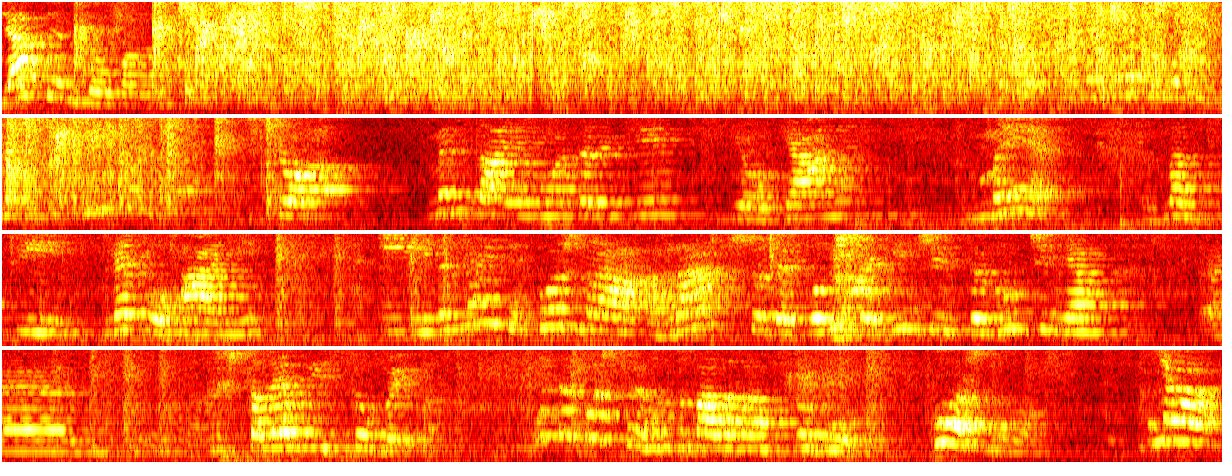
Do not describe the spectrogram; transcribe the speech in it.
Дякуємо за увагу. Що ми знаємо материки і океани, ми знавці непогані. І ви знаєте, кожна гра, що деколи закінчується врученням е, кришталевої сови. Я також приготувала вам сову. Кожному. Я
